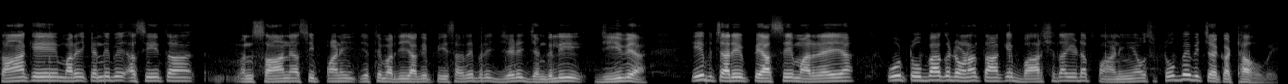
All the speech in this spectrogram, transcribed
ਤਾਂ ਕਿ ਮਹਾਰਾਜ ਕਹਿੰਦੇ ਵੀ ਅਸੀਂ ਤਾਂ ਇਨਸਾਨ ਆ, ਅਸੀਂ ਪਾਣੀ ਜਿੱਥੇ ਮਰਜ਼ੀ ਜਾ ਕੇ ਪੀ ਸਕਦੇ, ਪਰ ਜਿਹੜੇ ਜੰਗਲੀ ਜੀਵ ਆ ਇਹ ਵਿਚਾਰੇ ਪਿਆਸੇ ਮਰ ਰਹੇ ਆ, ਉਹ ਟੋਬਾ ਕਢਾਉਣਾ ਤਾਂ ਕਿ ਬਾਰਿਸ਼ ਦਾ ਜਿਹੜਾ ਪਾਣੀ ਆ ਉਸ ਟੋਬੇ ਵਿੱਚ ਇਕੱਠਾ ਹੋਵੇ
